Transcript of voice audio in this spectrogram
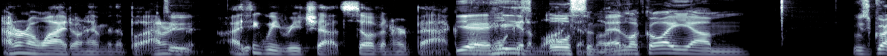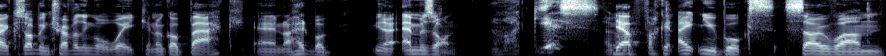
I don't know why I don't have him in the book. I don't Dude, even. I think we reached out. Still haven't heard back. Yeah, we'll get he's awesome, man. Like I um, it was great because I've been traveling all week, and I got back and I had my you know Amazon. And I'm like, yes, I got Yep. fucking eight new books. So um,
